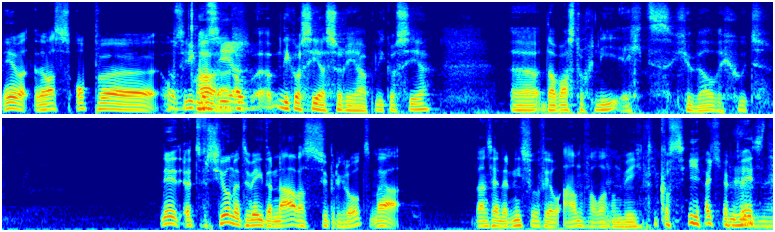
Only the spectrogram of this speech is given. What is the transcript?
Nee, dat was op... eh op Op Nicosia. Ah, op, op Nicosia, sorry, ja, op Nicosia. Eh, dat was toch niet echt geweldig goed. Nee, het verschil met de week daarna was super groot. Maar ja, dan zijn er niet zoveel aanvallen vanwege Nicosia geweest. Nee.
